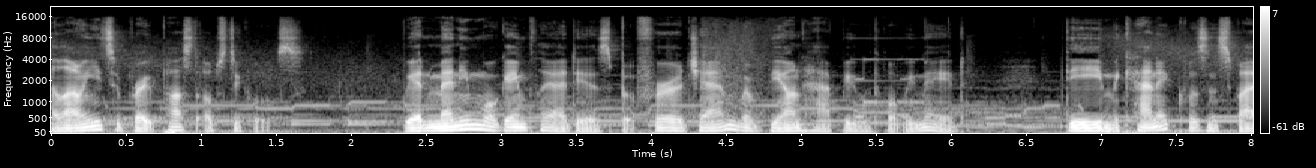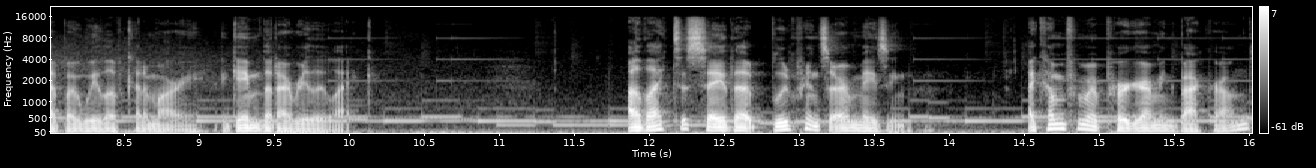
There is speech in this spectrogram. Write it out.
allowing you to break past obstacles. We had many more gameplay ideas, but for a jam, we're beyond happy with what we made. The mechanic was inspired by We Love Katamari, a game that I really like. I'd like to say that blueprints are amazing. I come from a programming background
